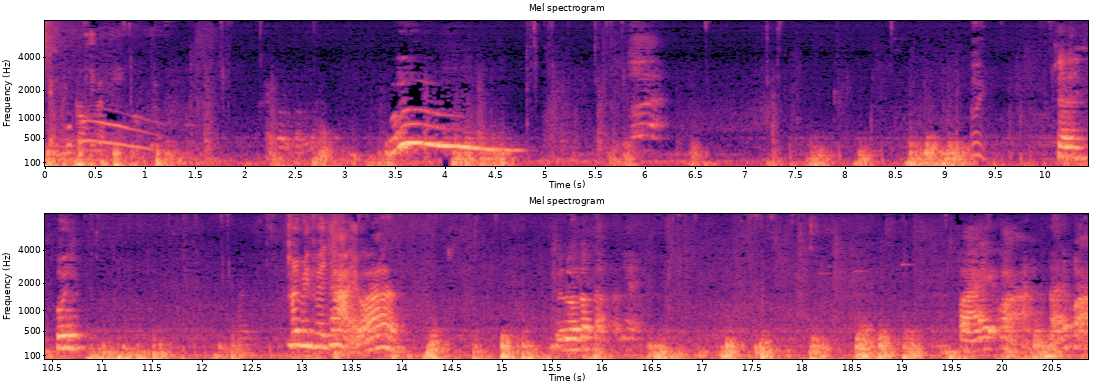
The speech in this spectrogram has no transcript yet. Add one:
เสียงมันกล้องเลยวู้เจอเฮ้ยไม่มีใครถ่ายว่าจะโดนกระตับปะเนี่ยซ้ายขวาซ้ายขวา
